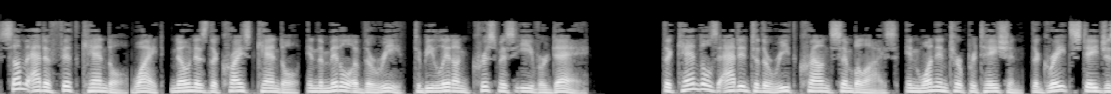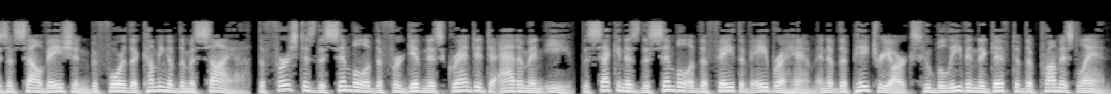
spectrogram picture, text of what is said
Some add a fifth candle white, known as the Christ candle, in the middle of the wreath, to be lit on Christmas Eve or day. The candles added to the wreath crown symbolize, in one interpretation, the great stages of salvation before the coming of the Messiah. The first is the symbol of the forgiveness granted to Adam and Eve, the second is the symbol of the faith of Abraham and of the patriarchs who believe in the gift of the Promised Land,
